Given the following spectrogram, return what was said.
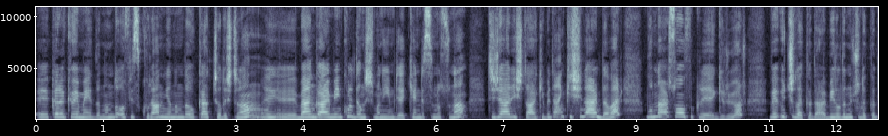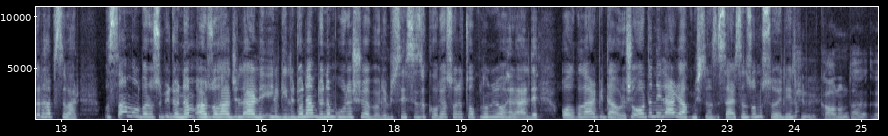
e, Karaköy Meydanı'nda ofis kuran, yanında avukat çalıştıran, e, e, ben evet. gayrimenkul danışmanıyım diye kendisini sunan, ticari iş takip eden kişiler de var. Bunlar son fıkraya giriyor ve üç yıla kadar, bir yıldan üç yıla kadar hapsi var. İstanbul Barosu bir dönem Arzu Halcilerle ilgili dönem dönem uğraşıyor böyle. Evet. Bir sessizlik oluyor sonra toplanıyor herhalde. Olgular bir daha uğraşıyor. Orada neler yapmıştınız? İsterseniz onu söyleyelim. Şimdi kanunda e,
